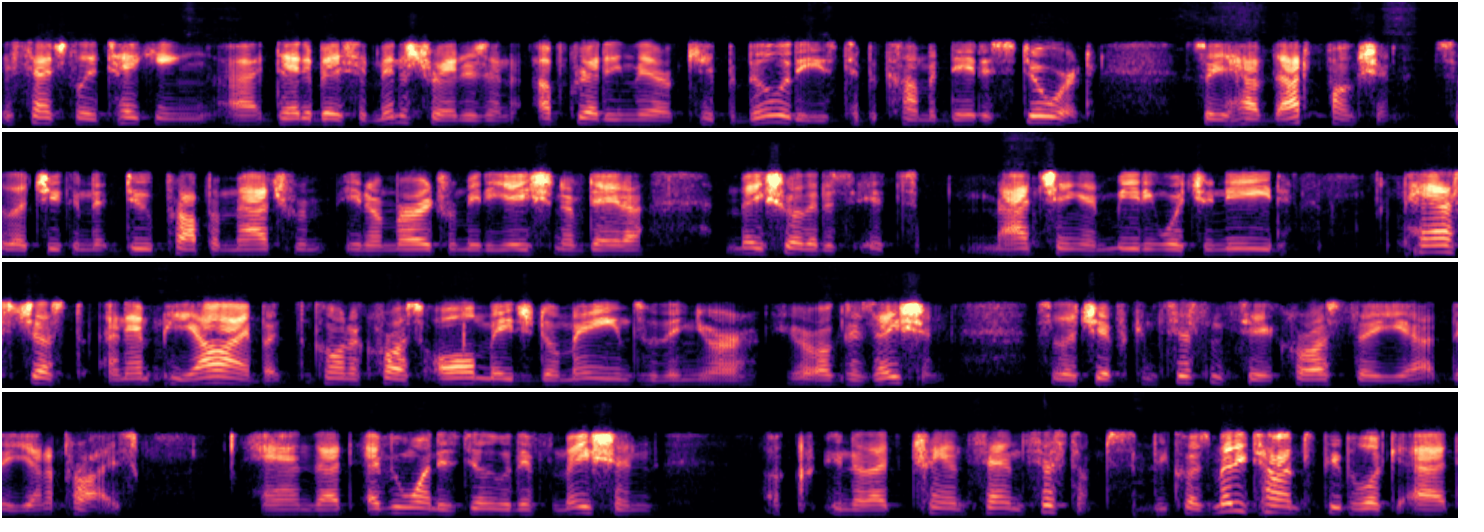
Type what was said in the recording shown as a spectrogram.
essentially taking uh, database administrators and upgrading their capabilities to become a data steward. So you have that function so that you can do proper match, you know, merge remediation of data, make sure that it's, it's matching and meeting what you need past just an MPI, but going across all major domains within your, your organization so that you have consistency across the, uh, the enterprise and that everyone is dealing with information you know that transcends systems because many times people look at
